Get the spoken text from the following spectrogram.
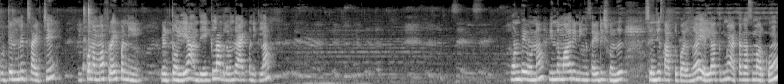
ஒரு டென் மினிட்ஸ் ஆயிடுச்சு. இப்போ நம்ம ஃப்ரை பண்ணி எடுத்தோம் இல்லையா? அந்த எக்லாம் அதில் வந்து ஆட் பண்ணிக்கலாம். ஒன் பை ஒன்னாக இந்த மாதிரி நீங்கள் சைட் டிஷ் வந்து செஞ்சு சாப்பிட்டு பாருங்கள் எல்லாத்துக்குமே அட்டகாசமாக இருக்கும்.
